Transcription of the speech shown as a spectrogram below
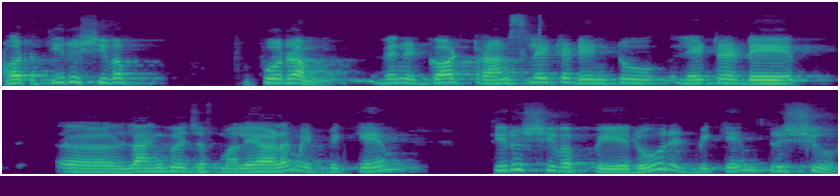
or Tirushiva Puram, when it got translated into later day uh, language of Malayalam, it became Tirushiva Perur, it became Trishur.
